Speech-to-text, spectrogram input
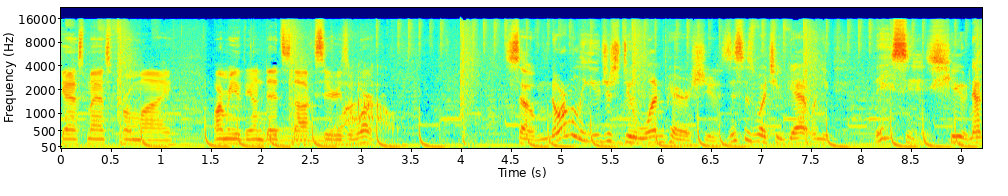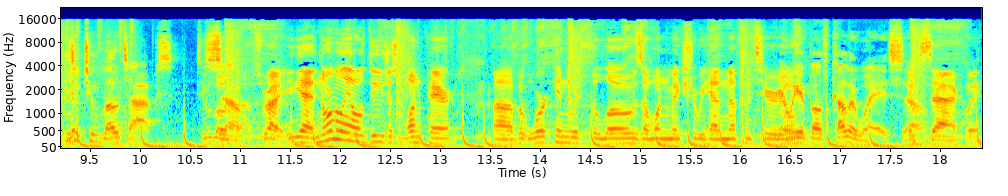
gas mask from my Army of the Undead stock series of work. Wow. So normally you just do one pair of shoes. This is what you get when you. This is huge. Now these Yep. are two low tops. Two So- low tops, right? Yeah. Normally I'll do just one pair, uh, but working with the lows, I want to make sure we had enough material. And we have both colorways. So Exactly.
